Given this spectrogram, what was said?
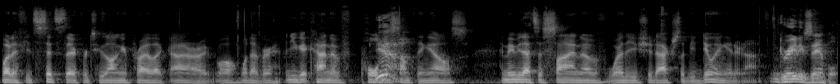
But if it sits there for too long, you're probably like, all right, well, whatever, and you get kind of pulled Yeah. to something else, and maybe that's a sign of whether you should actually be doing it or not. Great example.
